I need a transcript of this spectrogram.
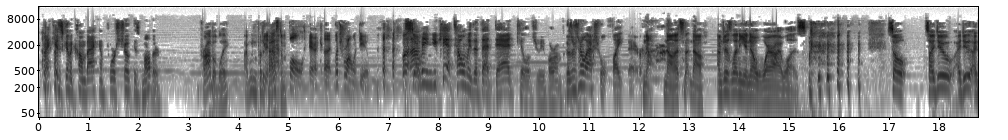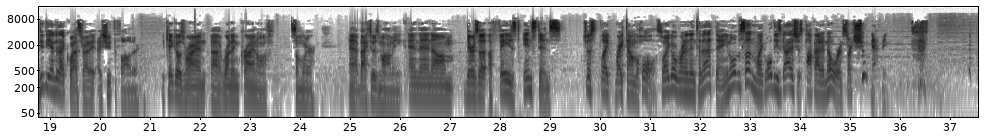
That kid's gonna come back and force choke his mother. probably. I wouldn't put it past that him. Full haircut. What's wrong with you? But So- I mean, you can't tell me that that dad killed Juivarum because there's no actual fight there. No, no, that's not. No, I'm just letting you know where I was. so, so I do, I do, I do the end of that quest. Right, I, I shoot the father. The kid goes running, uh, running, crying off somewhere, uh, back to his mommy, and then um, there's a, a phased instance. Just like right down the hall. So I go running into that thing, and all of a sudden, like all these guys just pop out of nowhere and start shooting at me.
